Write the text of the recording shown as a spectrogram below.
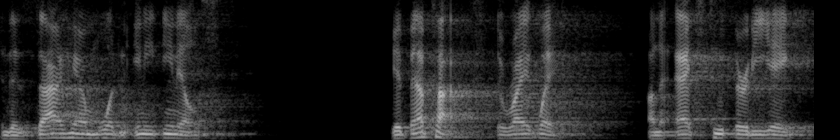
and desire Him more than anything else. Get baptized the right way on the Acts 238.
